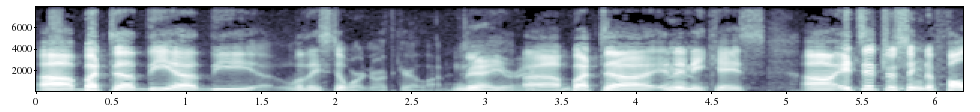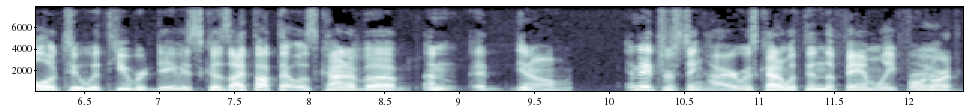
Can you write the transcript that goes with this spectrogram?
Uh, but uh, the uh, the well, they still weren't North Carolina. Yeah, you're right. Uh, but uh, in any case, uh, it's interesting to follow too with Hubert Davis because I thought that was kind of a, an, a you know an interesting hire. It was kind of within the family for North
